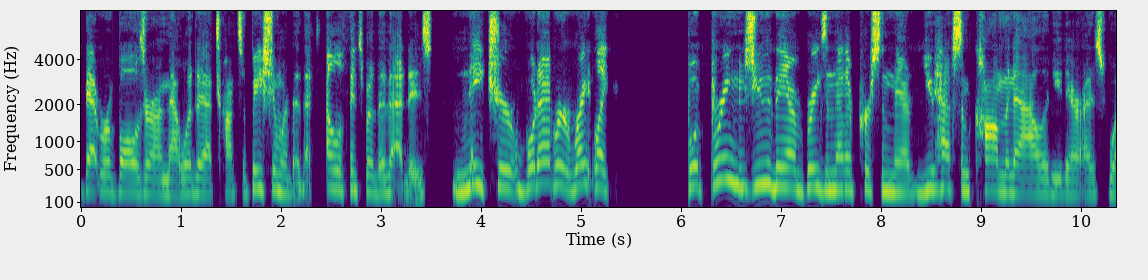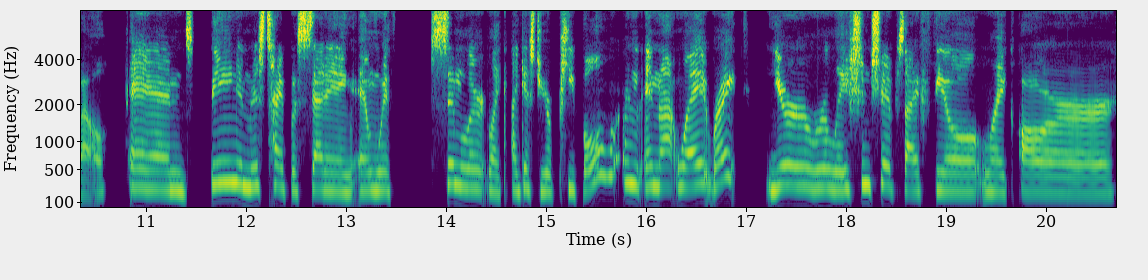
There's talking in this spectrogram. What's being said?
that revolves around that whether that's conservation whether that's elephants whether that is nature whatever right? Like what brings you there and brings another person there you have some commonality there as well. And being in this type of setting and with similar like i guess your people in, in that way right? Your relationships, I feel like are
